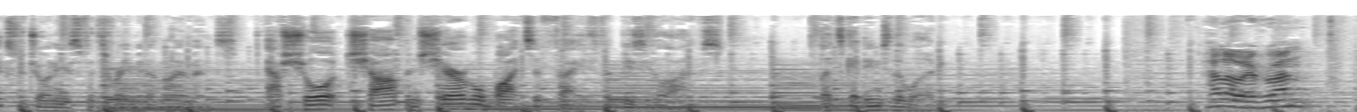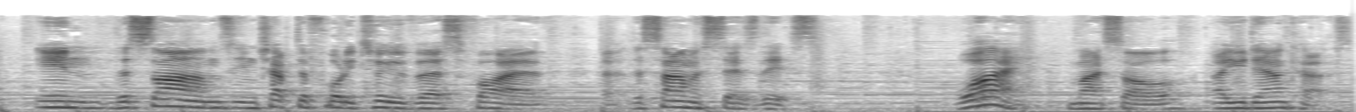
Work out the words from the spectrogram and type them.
Thanks for joining us for Three Minute Moments, our short, sharp, and shareable bites of faith for busy lives. Let's get into the Word. Hello, everyone. In the Psalms, in chapter 42, verse 5, uh, the psalmist says this Why, my soul, are you downcast?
